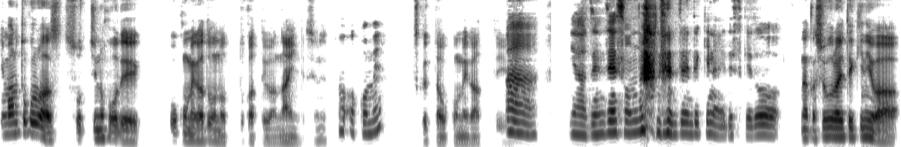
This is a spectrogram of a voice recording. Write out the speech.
今のところは、そっちの方で、お米がどうのとかっていうのはないんですよね。お、お米？作ったお米がっていう。ああ。いや、全然そんな、全然できないですけど、なんか将来的には、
